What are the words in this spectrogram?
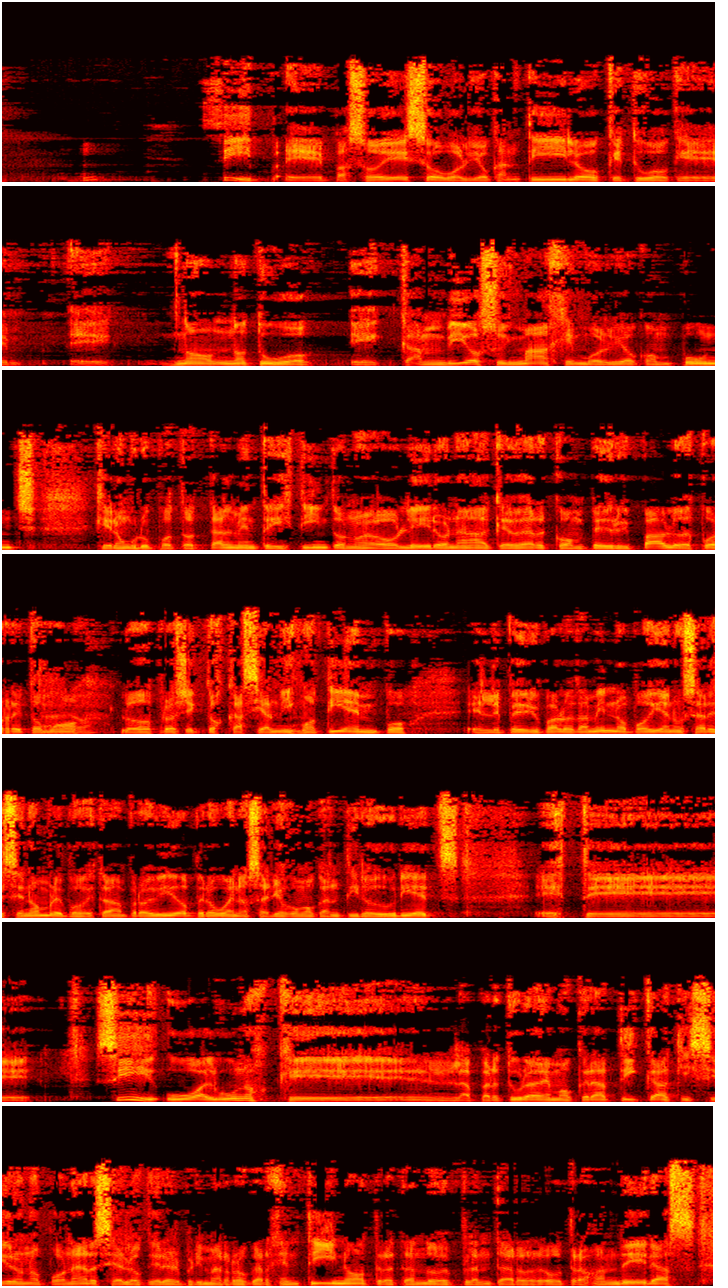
Sí, pasó eso, volvió Cantilo, que tuvo que eh, no, no tuvo eh, cambió su imagen, volvió con Punch, que era un grupo totalmente distinto, Nuevo Olero, nada que ver con Pedro y Pablo, después retomó los dos proyectos casi al mismo tiempo, el de Pedro y Pablo también no podían usar ese nombre porque estaba prohibido, pero bueno, salió como Cantilo Durietz, este, sí, hubo algunos que en la apertura democrática quisieron oponerse a lo que era el primer rock argentino, tratando de plantar otras banderas.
